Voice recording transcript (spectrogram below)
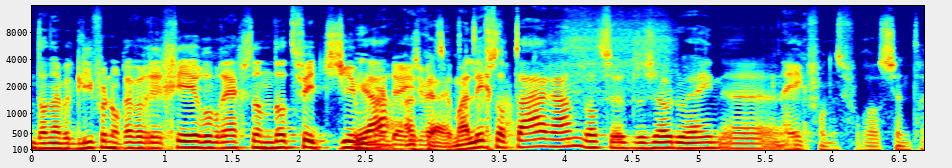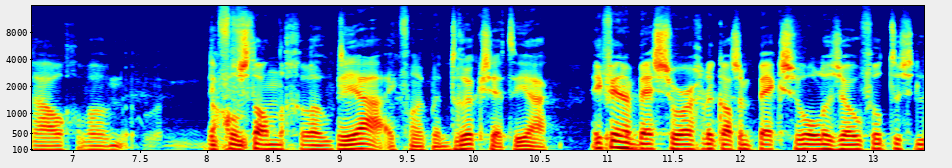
dan heb ik liever nog even regeren op rechts dan dat Fitz Jim ja deze wedstrijd Maar ligt dat daaraan dat ze er zo doorheen... eh, Nee, ik vond het vooral centraal gewoon de Ik vond- groot. Ja, ik vond het met druk zetten, ja. Ik vind het best zorgelijk als een Pek Zwolle zoveel tussen de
